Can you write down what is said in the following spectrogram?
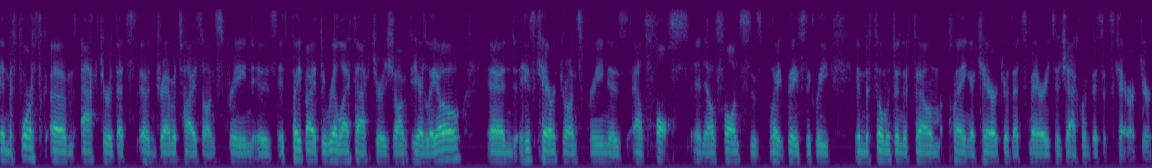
And the fourth um, actor that's uh, dramatized on screen is it's played by the real life actor Jean Pierre Léaud, and his character on screen is Alphonse. And Alphonse is basically in the film within the film playing a character that's married to Jacqueline Bisset's character.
